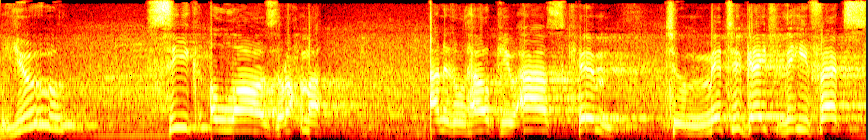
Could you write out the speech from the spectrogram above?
you seek Allah's rahmah and it will help you ask Him to mitigate the effects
